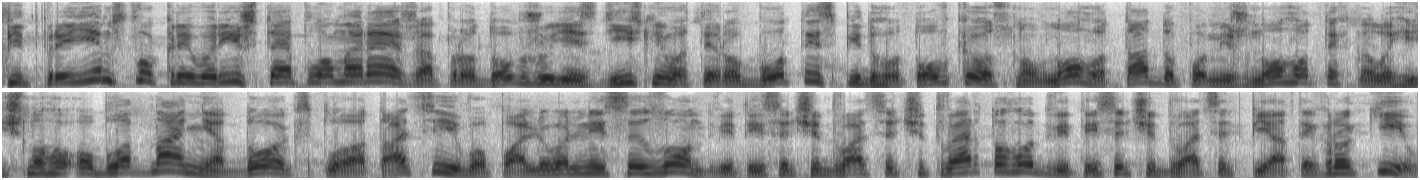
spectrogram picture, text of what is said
Підприємство Криворіж тепломережа продовжує здійснювати роботи з підготовки основного та допоміжного технологічного обладнання до експлуатації в опалювальний сезон 2024-2025 років.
